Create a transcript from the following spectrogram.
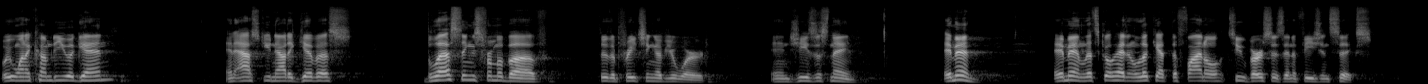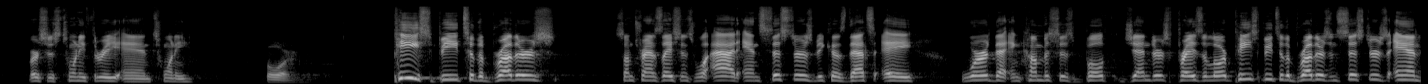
but we want to come to you again and ask you now to give us blessings from above through the preaching of your word. In Jesus' name, amen. Amen. Let's go ahead and look at the final two verses in Ephesians 6, verses 23 and 24. Peace be to the brothers. Some translations will add and sisters because that's a word that encompasses both genders. Praise the Lord. Peace be to the brothers and sisters and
